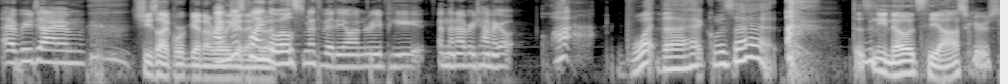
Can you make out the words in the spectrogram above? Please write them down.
every time. She's like, we're gonna really I'm just get playing into the it. Will Smith video on repeat, and then every time I go, "What?" What the heck was that? Doesn't he know it's the Oscars?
